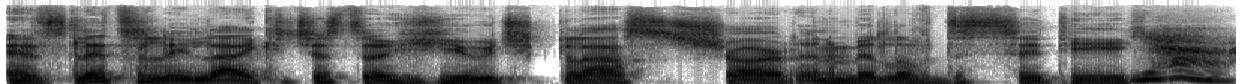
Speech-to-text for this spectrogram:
it's literally like just a huge glass shard in the middle of the city. yeah,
